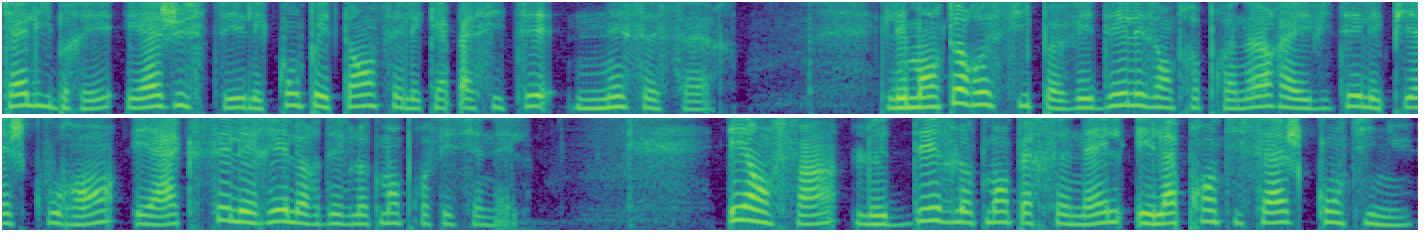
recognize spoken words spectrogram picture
calibrer et ajuster les compétences et les capacités nécessaires. Les mentors aussi peuvent aider les entrepreneurs à éviter les pièges courants et à accélérer leur développement professionnel. Et enfin, le développement personnel et l'apprentissage continu.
